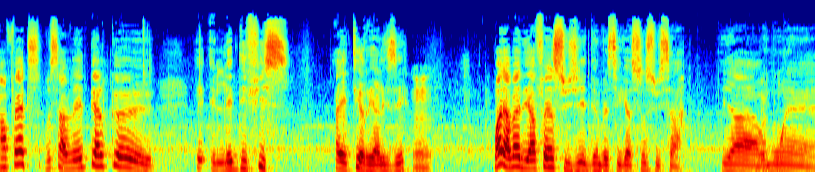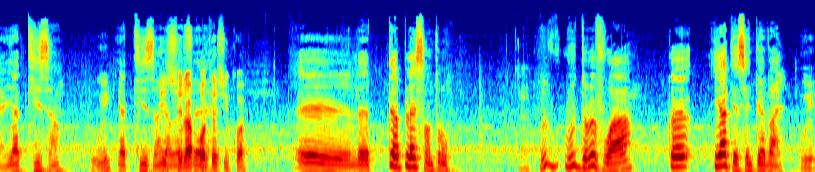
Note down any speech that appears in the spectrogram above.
En fait, vous savez, tel que l'édifice a été réalisé, mm. moi j'avais déjà fait un sujet d'investigation sur ça. Il y a au moins il y a 10 ans. Oui. Il y a 10 ans. Et cela portait sur quoi? Les temples centraux. Mm. Vous, devez voir qu'il y a des intervalles. Oui.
